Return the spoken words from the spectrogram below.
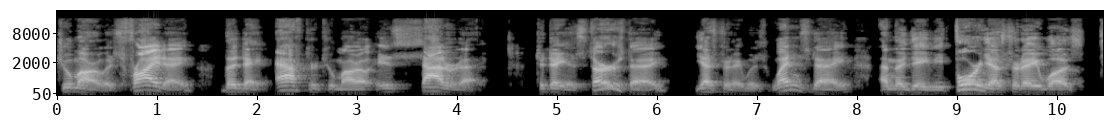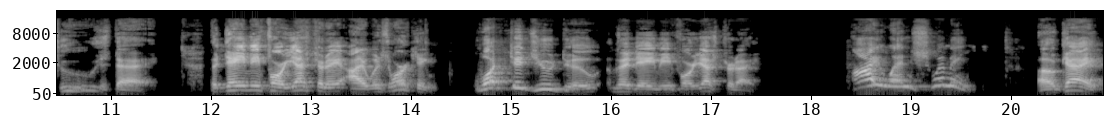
Tomorrow is Friday. The day after tomorrow is Saturday. Today is Thursday. Yesterday was Wednesday. And the day before yesterday was Tuesday. The day before yesterday, I was working. What did you do the day before yesterday? I went swimming. Okay.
